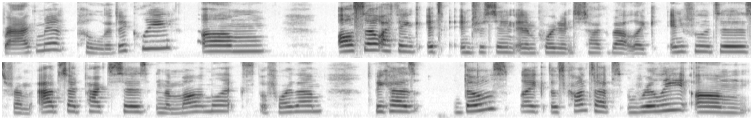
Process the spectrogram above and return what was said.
fragment politically. Um, also, I think it's interesting and important to talk about like influences from Abbasid practices and the Mamluks before them, because those like those concepts really um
